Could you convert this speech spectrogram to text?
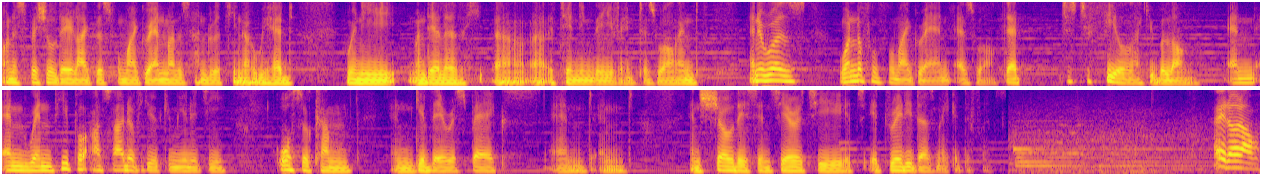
on a special day like this for my grandmother's 100th, you know, we had Winnie Mandela uh, uh, attending the event as well. And, and it was wonderful for my grand as well, that just to feel like you belong. And, and when people outside of your community also come and give their respects and, and, and show their sincerity, it's, it really does make a difference. Hey, Dodao.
